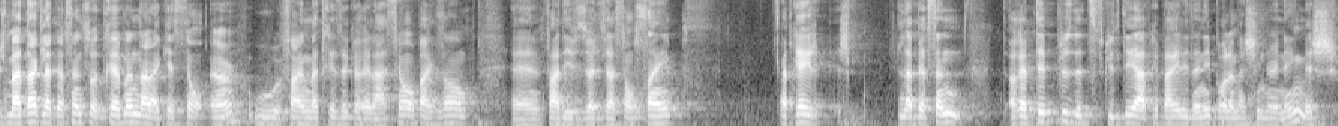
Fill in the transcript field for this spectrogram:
je m'attends que la personne soit très bonne dans la question 1, ou faire une matrice de corrélation, par exemple, euh, faire des visualisations simples. Après, la personne aurait peut-être plus de difficultés à préparer les données pour le machine learning, mais je,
